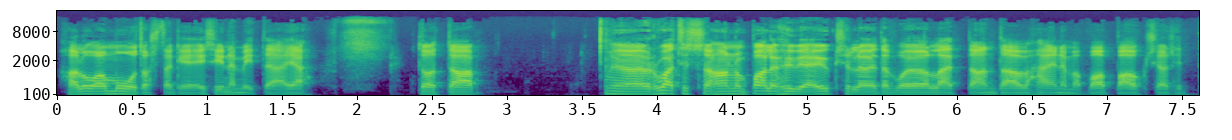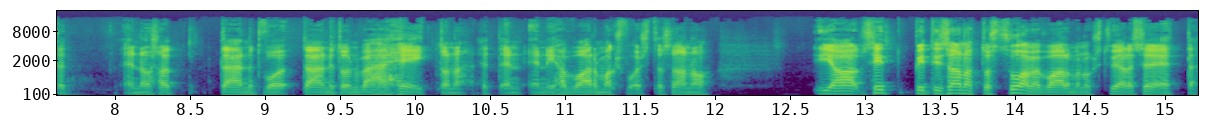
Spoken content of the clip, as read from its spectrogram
haluaa muutostakin, ei siinä mitään. Ja, tota, Ruotsissahan on paljon hyviä yksilöitä, voi olla, että antaa vähän enemmän vapauksia sitten. En osaa, tämä nyt, voi, tämä nyt on vähän heittona, että en, en ihan varmaksi voi sitä sanoa. Ja sitten piti sanoa tuosta Suomen valmennuksesta vielä se, että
